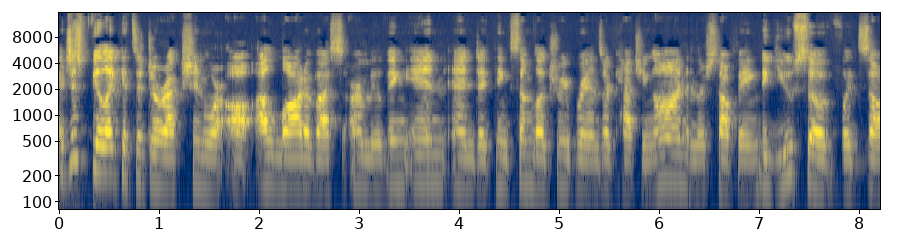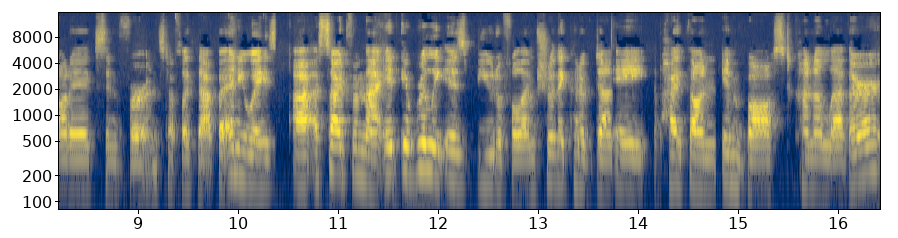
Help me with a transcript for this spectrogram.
I just feel like it's a direction where a lot of us are moving in, and I think some luxury brands are catching on and they're stopping the use of exotics and fur and stuff like that. But, anyways, uh, aside from that, it, it really is beautiful. I'm sure they could have done a python embossed kind of leather,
